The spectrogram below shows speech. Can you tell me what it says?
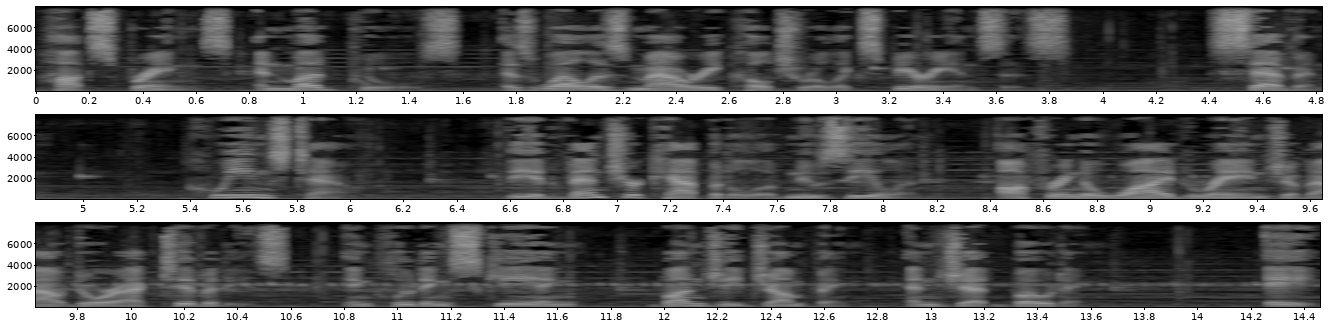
hot springs, and mud pools, as well as Maori cultural experiences. 7. Queenstown. The adventure capital of New Zealand, offering a wide range of outdoor activities, including skiing, bungee jumping, and jet boating. 8.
